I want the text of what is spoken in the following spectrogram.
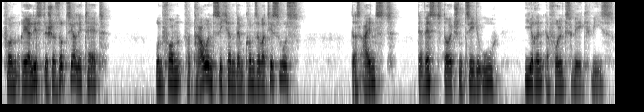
von realistischer Sozialität und von vertrauenssicherndem Konservatismus, das einst der westdeutschen CDU ihren Erfolgsweg wies.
